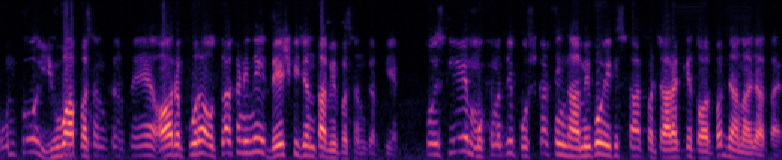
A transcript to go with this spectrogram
उनको युवा पसंद करते हैं और पूरा उत्तराखंड ही नहीं, देश की जनता भी पसंद करती है। तो इसलिए मुख्यमंत्री पुष्कर सिंह धामी को एक स्टार प्रचारक के तौर पर जाना जाता है।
